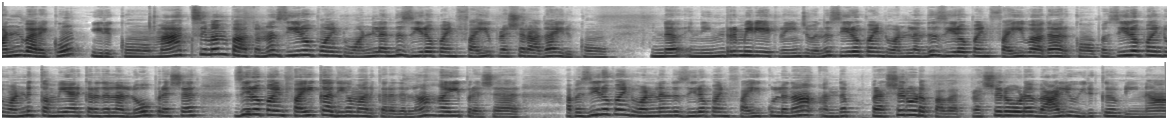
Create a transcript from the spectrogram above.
ஒன் வரைக்கும் இருக்கும். மேக்ஸிமம் பார்த்தோன்னா ஜீரோ பாயிண்ட் ஒன்லேருந்து ஜீரோ பாயிண்ட் ஃபைவ் ப்ரெஷராக தான் இருக்கும். இந்த இந்த இன்டர்மீடியேட் ரேஞ்ச் வந்து ஜீரோ பாயிண்ட் ஒன்லேருந்து ஜீரோ பாயிண்ட் ஃபைவாக தான் இருக்கும். அப்போ ஜீரோ பாயிண்ட் ஒன்னுக்கு கம்மியாக இருக்கிறதெல்லாம் லோ ப்ரெஷர் ஜீரோ பாயிண்ட் ஃபைவ்க்கு அதிகமாக இருக்கிறதெல்லாம் ஹை ப்ரெஷர் அப்போ ஜீரோ பாயிண்ட் ஒன்லேருந்து ஜீரோ பாயிண்ட் ஃபைவ்க்குள்ளே தான் அந்த ப்ரெஷரோட பவர் ப்ரெஷரோட வேல்யூ இருக்குது அப்படின்னா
